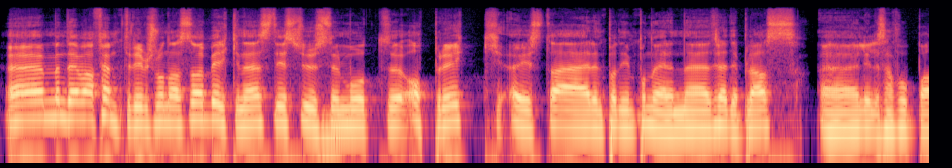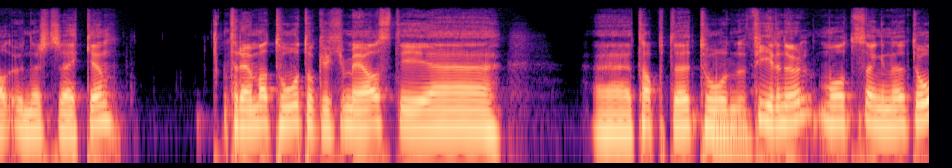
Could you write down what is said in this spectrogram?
Eh, Men det var femtedivisjon, altså. Birkenes de suser mot eh, opprykk. Øystad er på en imponerende tredjeplass. Eh, Lillesand fotball under streken. Trauma 2 tok jo ikke med oss. De eh, tapte 4-0 mot Søgne 2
